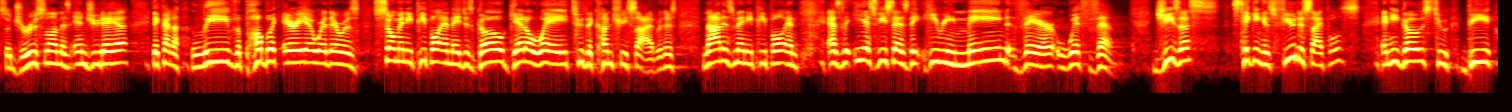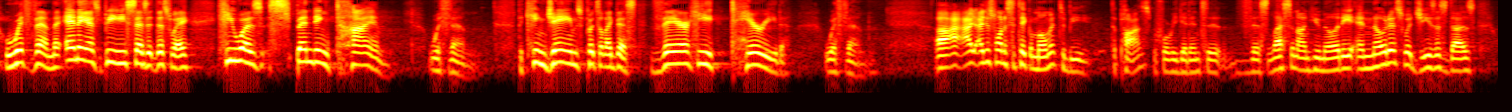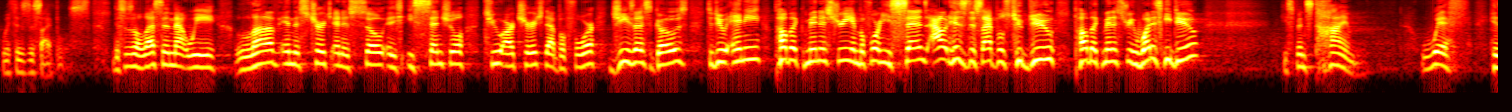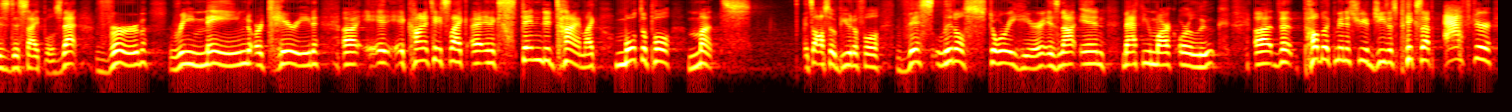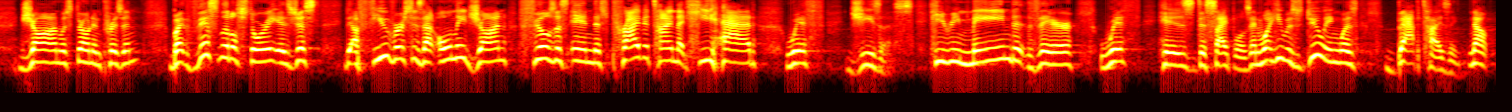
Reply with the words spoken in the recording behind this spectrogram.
So Jerusalem is in Judea. They kind of leave the public area where there was so many people and they just go get away to the countryside where there's not as many people. And as the ESV says, that he remained there with them. Jesus is taking his few disciples and he goes to be with them. The NASB says it this way he was spending time with them. The King James puts it like this there he tarried with them. Uh, I, I just want us to take a moment to be to pause before we get into this lesson on humility and notice what Jesus does with his disciples. This is a lesson that we love in this church and is so essential to our church that before Jesus goes to do any public ministry and before he sends out his disciples to do public ministry, what does he do? He spends time with his disciples. That verb, remained or tarried, uh, it, it connotates like an extended time, like multiple months. It's also beautiful. This little story here is not in Matthew, Mark, or Luke. Uh, the public ministry of Jesus picks up after John was thrown in prison. But this little story is just a few verses that only John fills us in this private time that he had with Jesus. He remained there with his disciples. And what he was doing was baptizing. Now,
